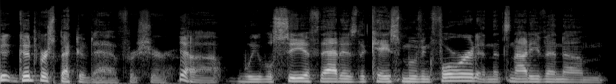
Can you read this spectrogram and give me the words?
Good, good perspective to have for sure. Yeah. Uh, we will see if that is the case moving forward, and that's not even um,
